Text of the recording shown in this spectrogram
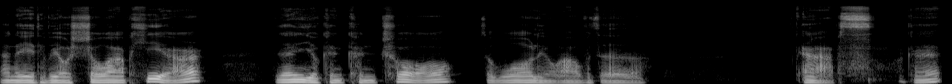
and it will show up here. Then you can control the volume of the apps okay?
